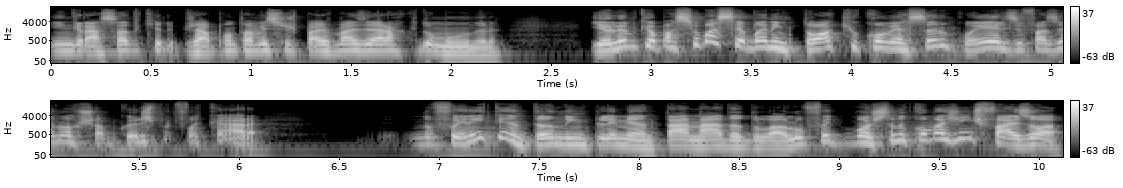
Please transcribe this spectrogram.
Engraçado que o Japão talvez seja o país mais hierárquico do mundo, né? E eu lembro que eu passei uma semana em Tóquio conversando com eles e fazendo workshop com eles para falar, cara, não foi nem tentando implementar nada do Lalu, foi mostrando como a gente faz, ó.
